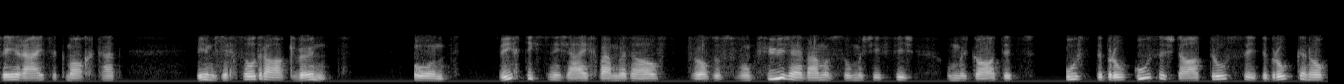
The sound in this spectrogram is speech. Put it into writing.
zwei Reisen gemacht hat, weil man sich so daran gewöhnt. Und das Wichtigste ist eigentlich, wenn man da auf, also vom Gefühl her, wenn man so einem Schiff ist und man geht jetzt aus der Brücke raus, steht draussen in der Brücke noch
